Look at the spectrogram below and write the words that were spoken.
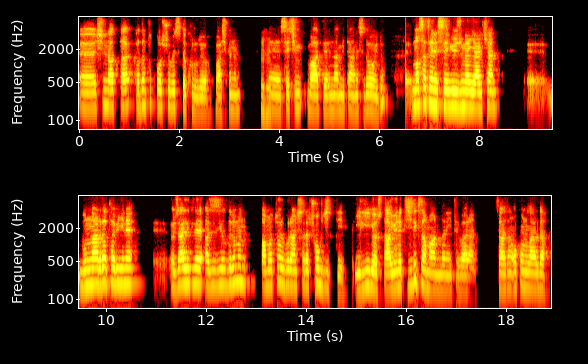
E, şimdi hatta kadın futbol şubesi de kuruluyor. Başkanın Hı hı. e, seçim vaatlerinden bir tanesi de oydu. E, masa tenisi, yüzme, yelken e, bunlar da tabii yine özellikle Aziz Yıldırım'ın amatör branşlara çok ciddi ilgi göster. Daha yöneticilik zamanından itibaren zaten o konularda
